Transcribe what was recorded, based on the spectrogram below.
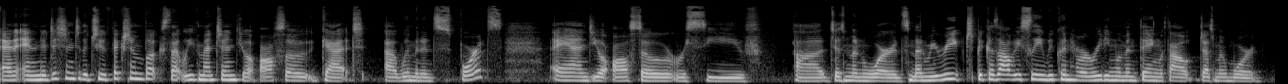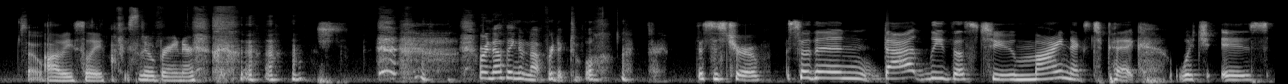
and, in addition to the two fiction books that we've mentioned, you'll also get uh, Women in Sports, and you'll also receive uh, Jesmyn Ward's Men We Reaped, because obviously we couldn't have a Reading Women thing without Jesmyn Ward. So obviously, obviously. no brainer. We're nothing if not predictable. This is true. So then that leads us to my next pick, which is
